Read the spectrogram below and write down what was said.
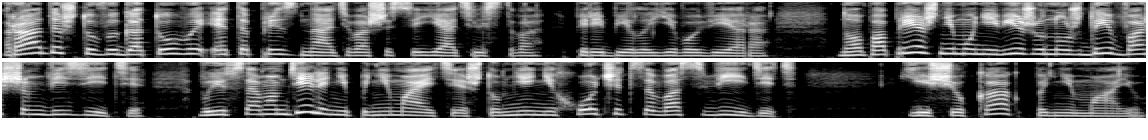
«Рада, что вы готовы это признать, ваше сиятельство», — перебила его Вера. «Но по-прежнему не вижу нужды в вашем визите. Вы в самом деле не понимаете, что мне не хочется вас видеть». «Еще как понимаю».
